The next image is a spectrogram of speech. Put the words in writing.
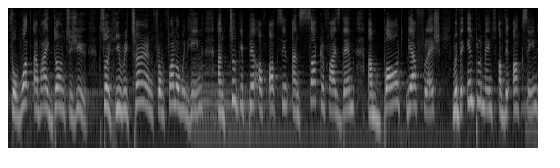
for what have I done to you? So he returned from following him and took a pair of oxen and sacrificed them and boiled their flesh with the implements of the oxen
